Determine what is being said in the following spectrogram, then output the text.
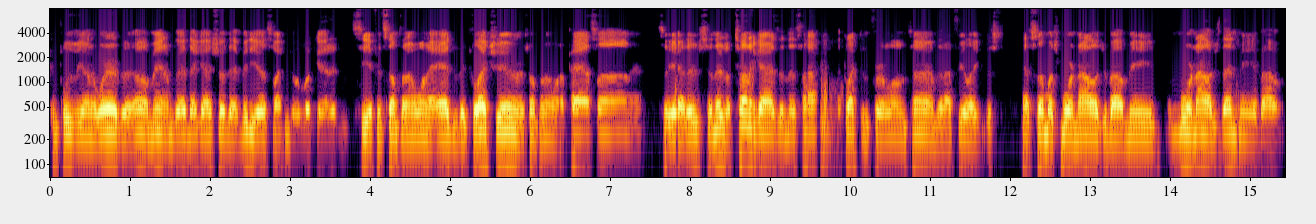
completely unaware of. Like, oh man, I'm glad that guy showed that video so I can go look at it and see if it's something I want to add to the collection or something I want to pass on or so yeah, there's and there's a ton of guys in this hobby collecting for a long time that I feel like just have so much more knowledge about me, more knowledge than me about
